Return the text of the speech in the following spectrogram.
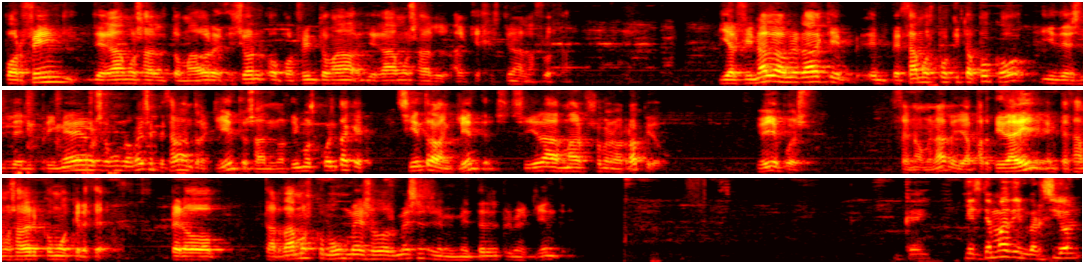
por fin llegamos al tomador de decisión o por fin llegamos al, que gestiona la flota. Y al final, la verdad que empezamos poquito a poco y desde el primer o segundo mes empezaron a entrar clientes. O sea, nos dimos cuenta que sí entraban clientes, sí era más o menos rápido. Y oye, pues fenomenal. Y a partir de ahí empezamos a ver cómo crecer. Pero tardamos como un mes o dos meses en meter el primer cliente. Ok. Y el tema de inversión,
